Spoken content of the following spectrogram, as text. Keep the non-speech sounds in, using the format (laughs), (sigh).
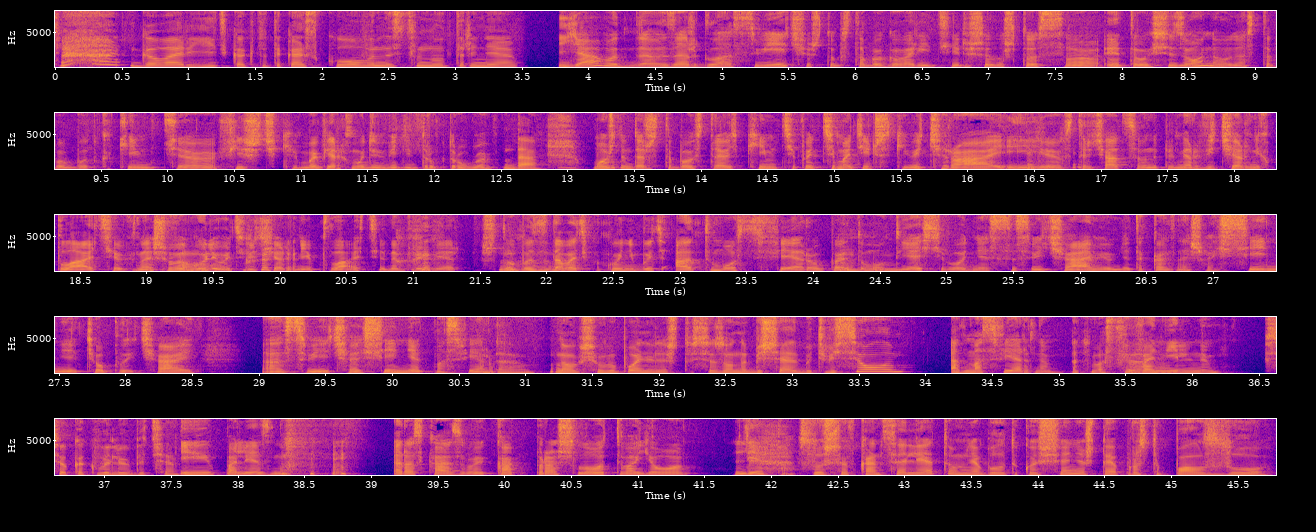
говорить, как-то такая скованность внутренняя. Я вот зажгла свечи, чтобы с тобой говорить, и решила, что с э, этого сезона у нас с тобой будут какие-нибудь э, фишечки. Во-первых, мы будем видеть друг друга. Да. Можно даже с тобой устраивать какие-нибудь типа тематические вечера и (laughs) встречаться, например, в вечерних платьях, знаешь, выгуливать вечерние платья, например, (laughs) чтобы задавать какую-нибудь атмосферу. Поэтому вот я сегодня со свечами, у меня такая, знаешь, осенняя, теплый чай – свечи, осенняя атмосфера. Да. Ну, в общем, вы поняли, что сезон обещает быть веселым, атмосферным, атмосферным. ванильным. Все как вы любите. И полезным. (laughs) Рассказывай, как прошло твое лето? Слушай, в конце лета у меня было такое ощущение, что я просто ползу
